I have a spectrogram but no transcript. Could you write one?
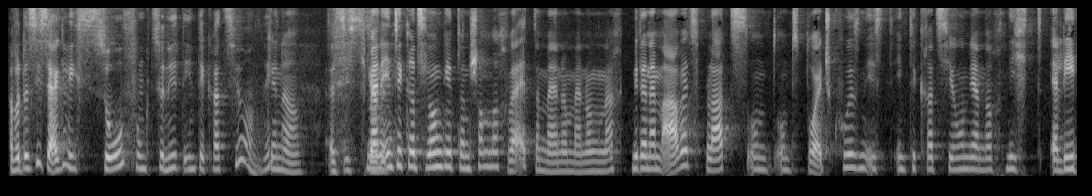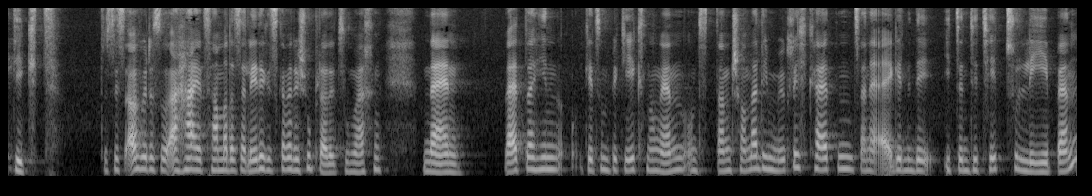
Aber das ist eigentlich so funktioniert Integration. Nicht? Genau. ich meine, Integration geht dann schon noch weiter, meiner Meinung nach. Mit einem Arbeitsplatz und, und Deutschkursen ist Integration ja noch nicht erledigt. Das ist auch wieder so, aha, jetzt haben wir das erledigt, jetzt können wir die Schublade zumachen. Nein, weiterhin geht es um Begegnungen und dann schon auch die Möglichkeiten, seine eigene Identität zu leben,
